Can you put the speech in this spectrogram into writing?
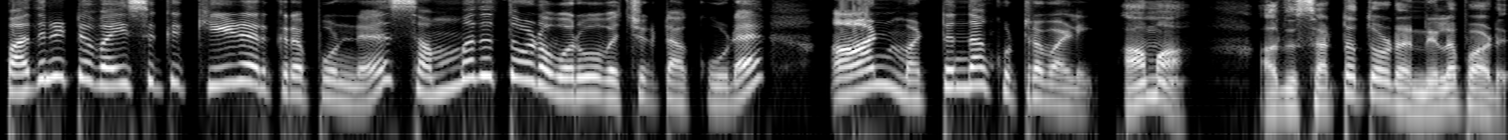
பதினெட்டு வயசுக்கு கீழே இருக்கிற பொண்ணு சம்மதத்தோட உறவு வச்சுக்கிட்டா கூட ஆண் மட்டும்தான் குற்றவாளி. ஆமா அது சட்டத்தோட நிலப்பாடு.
